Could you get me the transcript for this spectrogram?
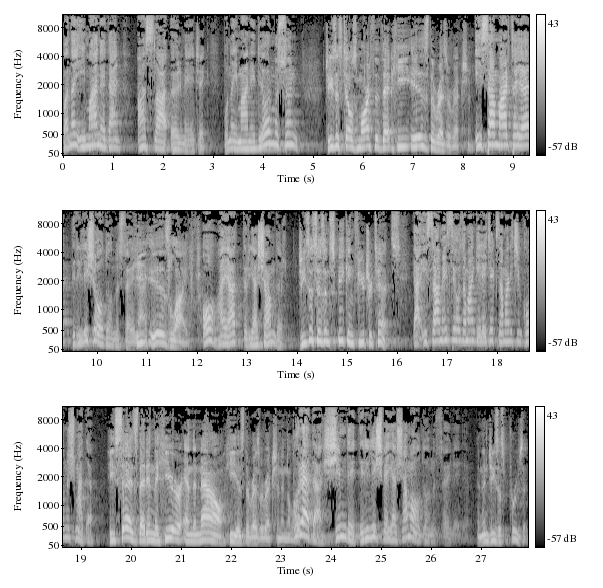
bana iman eden asla ölmeyecek. Buna iman ediyor musun? Jesus tells Martha that he is the resurrection. İsa Marta'ya diriliş olduğunu söyler. He is life. O hayattır, yaşamdır. Jesus isn't speaking future tense. Ya İsa Mesih o zaman gelecek zaman için konuşmadı. He says that in the here and the now, he is the resurrection and the life. Burada şimdi diriliş ve yaşam olduğunu söyledi. And then Jesus proves it.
